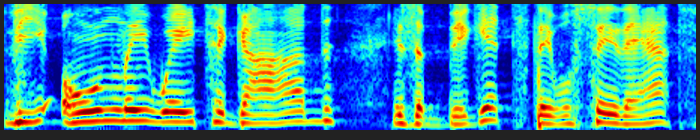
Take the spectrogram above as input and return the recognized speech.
the only way to God is a bigot. They will say that.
